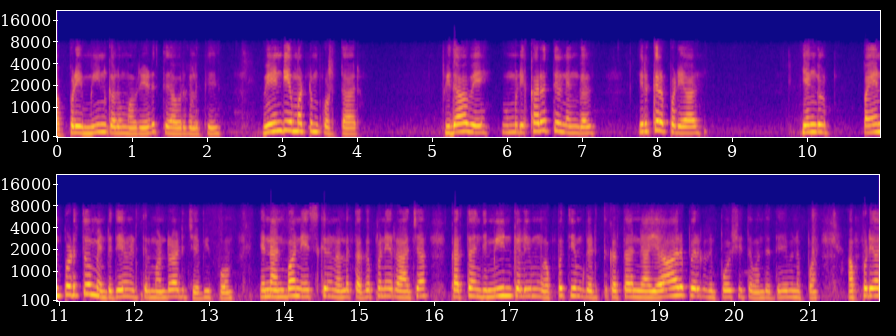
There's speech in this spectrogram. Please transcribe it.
அப்படியே மீன்களும் அவர் எடுத்து அவர்களுக்கு வேண்டிய மட்டும் கொடுத்தார். பிதாவே உம்முடைய கருத்தில் நீங்கள் இருக்கிறபடியால் எங்கள் பயன்படுத்தும் என்று தேவனிடத்தில் மன்றாடி ஜெபிப்போம். என் அன்பா நேசிக்கிற நல்ல தகப்பனே ராஜா கர்த்தா இந்த மீன்களையும் அப்பத்தையும் எடுத்து கர்த்தா நான் யாரு பேர்களையும் போஷித்து வந்த தேவனப்பா? அப்படியா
